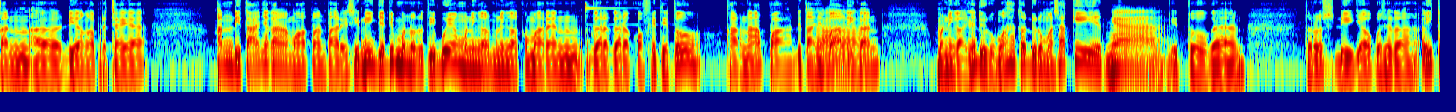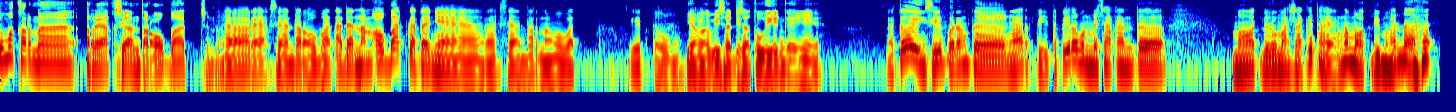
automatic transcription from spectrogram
kan eh, dia nggak percaya kan ditanya kan sama Hotman Paris ini jadi menurut ibu yang meninggal meninggal kemarin gara-gara covid itu karena apa ditanya Ah. balik kan meninggalnya di rumah atau di rumah sakit Ya. Nah, gitu kan terus dijawab ke saya itu mah karena reaksi antar obat. Ya, reaksi antar obat. Ada enam obat katanya. Reaksi antar enam obat gitu. yang nggak bisa disatuin kayaknya ya. Nah, teuing sih orang teu ngarti. Tapi lamun misalkan teu maut di rumah sakit hayangna maut di mana?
